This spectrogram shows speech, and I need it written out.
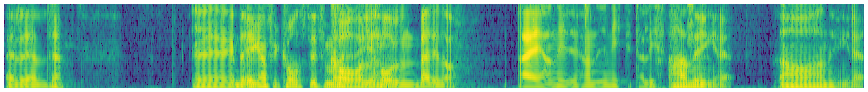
eller äldre. Eh, det är ganska konstigt. För man- Karl en- Holmberg då? Nej, han är han är 90-talist. Han är yngre. Ja, han är yngre.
